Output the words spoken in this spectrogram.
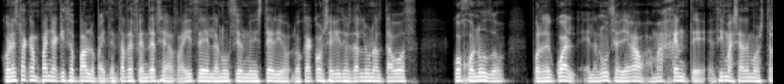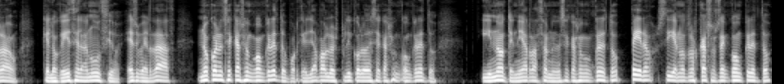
con esta campaña que hizo Pablo para intentar defenderse a raíz del anuncio del ministerio, lo que ha conseguido es darle un altavoz cojonudo por el cual el anuncio ha llegado a más gente, encima se ha demostrado que lo que dice el anuncio es verdad, no con ese caso en concreto, porque ya Pablo explicó lo de ese caso en concreto, y no tenía razón en ese caso en concreto, pero sí en otros casos en concreto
